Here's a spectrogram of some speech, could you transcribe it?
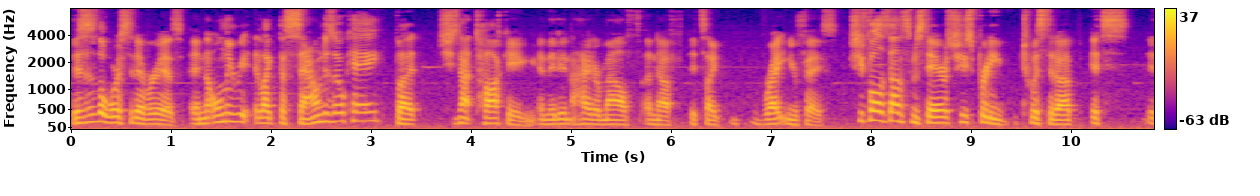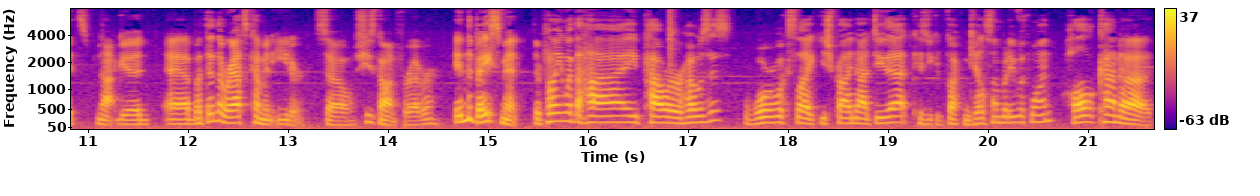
This is the worst it ever is. And the only, re- like, the sound is okay, but she's not talking and they didn't hide her mouth enough. It's like right in your face. She falls down some stairs. She's pretty twisted up. It's it's not good. Uh, but then the rats come and eat her, so she's gone forever. In the basement, they're playing with the high power hoses. Warwick's like, you should probably not do that because you could fucking kill somebody with one. Hall kind of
